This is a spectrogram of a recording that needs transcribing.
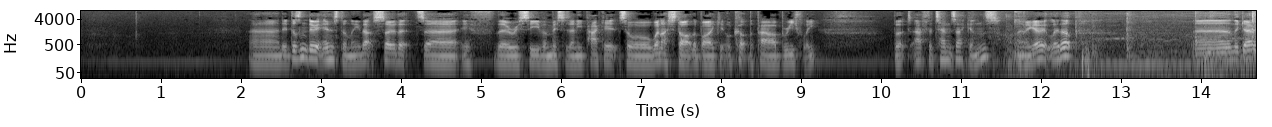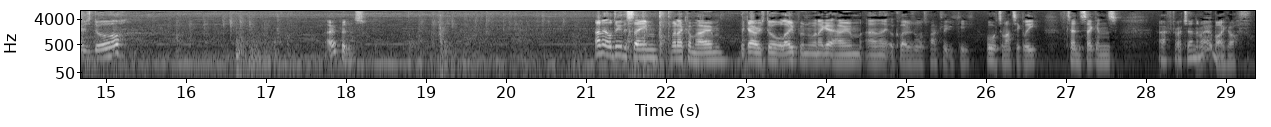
and it doesn't do it instantly. That's so that uh, if the receiver misses any packets or when I start the bike, it'll cut the power briefly. But after 10 seconds, there we go, it lit up. And the garage door opens. And it'll do the same when I come home. The garage door will open when I get home and it'll close automatically automatically 10 seconds after I turn the motorbike off.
